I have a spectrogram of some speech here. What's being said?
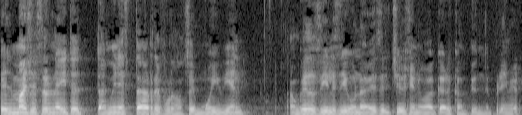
El Manchester United también está reforzándose muy bien. Aunque eso sí, les digo una vez, el Chelsea no va a quedar campeón de Premier.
